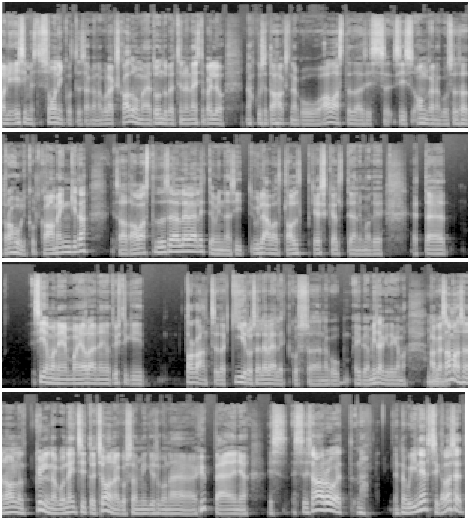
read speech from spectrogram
oli esimestes soonikutes, aga nagu läks kaduma ja tundub, et siin on hästi palju noh, kui sa tahaks nagu avastada, siis, siis on ka nagu sa saad rahulikult ka mängida ja saad avastada seda levelit ja minna siit ülevalt, alt, keskelt ja niimoodi, et siiamaani ma ei ole näinud ühtegi tagant seda kiiruse levelit, kus sa nagu ei pea midagi tegema. aga mm. samas on olnud küll nagu neid situatsioone, kus on mingisugune hüpe, on ju, siis, siis sa ei saa aru, et noh, et nagu inertsiga lased,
